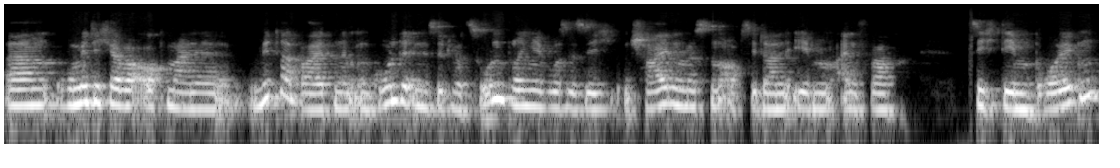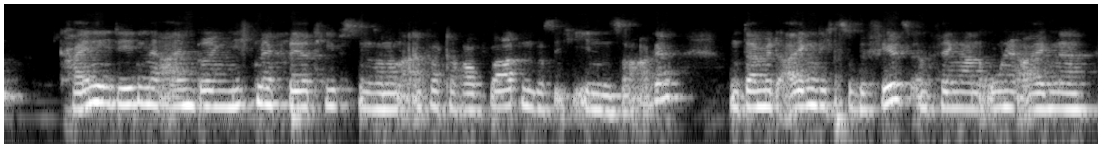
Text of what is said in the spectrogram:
ähm, womit ich aber auch meine Mitarbeitenden im Grunde in eine Situation bringe, wo sie sich entscheiden müssen, ob sie dann eben einfach sich dem beugen, keine Ideen mehr einbringen, nicht mehr kreativ sind, sondern einfach darauf warten, was ich ihnen sage und damit eigentlich zu Befehlsempfängern ohne eigene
